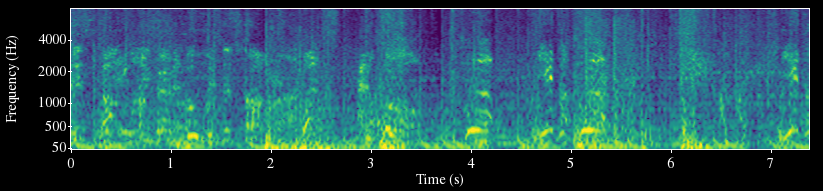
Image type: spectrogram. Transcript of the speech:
This bout will determine who is the stronger once and for all. 見えた見えた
